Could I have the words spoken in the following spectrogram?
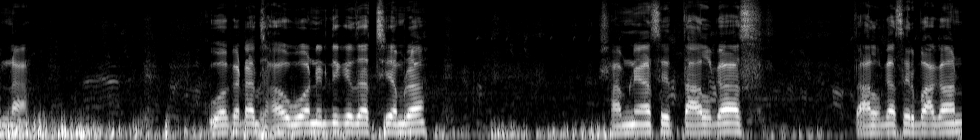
না। কুয়াকাটা ঝাউবনের দিকে যাচ্ছি আমরা। সামনে আছে তাল গাছ। তাল গাছের বাগান।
